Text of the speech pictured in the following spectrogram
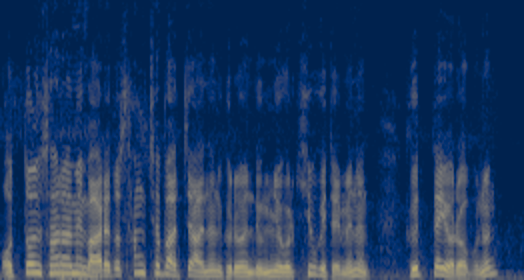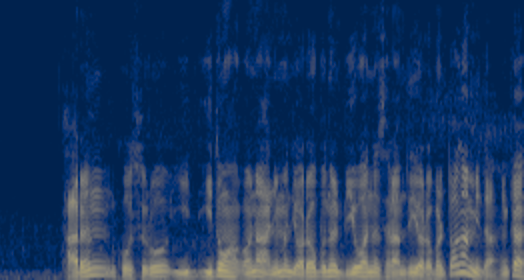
어떤 사람의 말에도 상처받지 않는 그런 능력을 키우게 되면은 그때 여러분은 다른 곳으로 이, 이동하거나 아니면 여러분을 미워하는 사람들이 여러분을 떠납니다. 그러니까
